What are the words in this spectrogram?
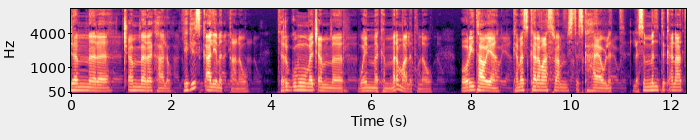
ደመረ፣ ጨመረ ካለው የግዕዝ ቃል የመጣ ነው። ትርጉሙ መጨመር ወይም መከመር ማለት ነው። ኦሪታውያን ከመስከረም 15 እስከ 22 ለስምንት ቀናት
